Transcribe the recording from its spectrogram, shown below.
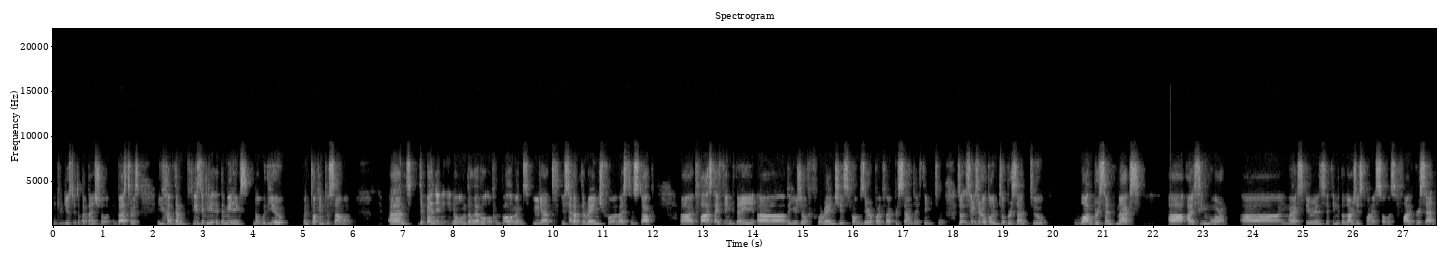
introduce you to potential investors, you have them physically at the meetings, you know, with you when talking to someone. And depending, you know, on the level of involvement, you mm. get you set up the range for investing stock. Uh, at FAST, I think they uh, the usual range is from 0.5%, I think, to so 0.2% to 1% max. Uh, I've seen more. Uh, in my experience, I think the largest one I saw was 5%, percent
